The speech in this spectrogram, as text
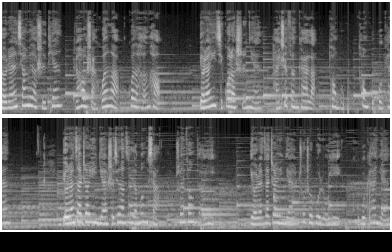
有人相遇了十天，然后闪婚了，过得很好；有人一起过了十年，还是分开了，痛不痛苦不堪；有人在这一年实现了自己的梦想，春风得意；有人在这一年处处不如意，苦不堪言。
